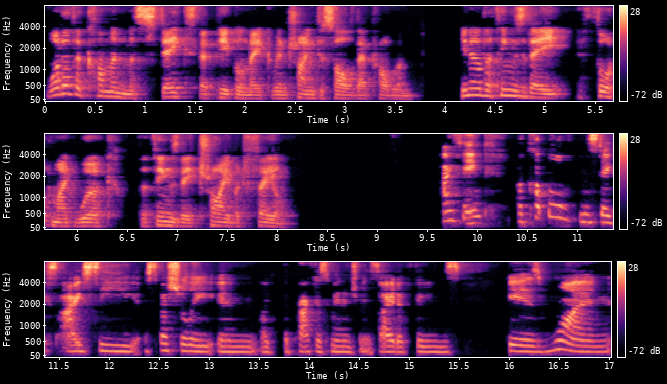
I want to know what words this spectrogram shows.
What are the common mistakes that people make when trying to solve that problem? You know, the things they thought might work, the things they try but fail. I think a couple of mistakes I see, especially in like the practice management side of things, is one,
